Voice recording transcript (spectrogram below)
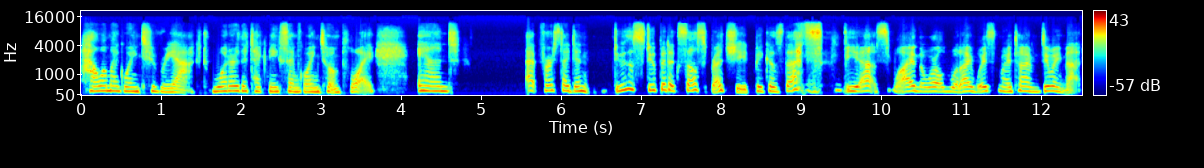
How am I going to react? What are the techniques I'm going to employ? And at first, I didn't do the stupid Excel spreadsheet because that's BS. Why in the world would I waste my time doing that?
